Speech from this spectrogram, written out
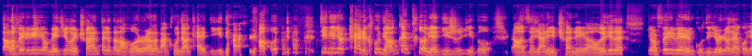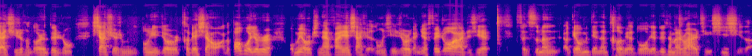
到了菲律宾又没机会穿，他跟他老婆说让他把空调开低一点儿，然后就天天就开着空调，开特别低十几度，然后在家里穿这个。我就觉得，就是菲律宾人骨子里就是热带国家，其实很多人对这种下雪什么的东西就是特别向往的。包括就是我们有时候平台发一些下雪的东西，就是感觉非洲啊这些。粉丝们给我们点赞特别多，我觉得对他们来说还是挺稀奇的。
